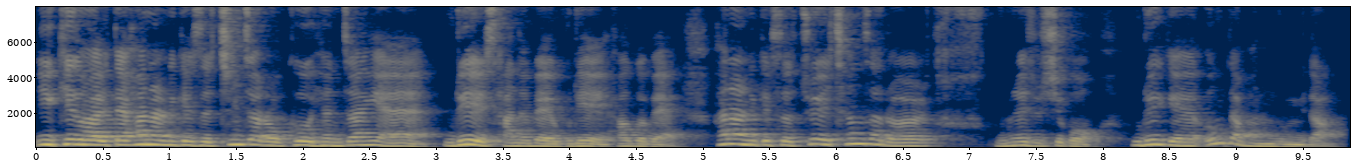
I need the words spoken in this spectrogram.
이 기도할 때 하나님께서 진짜로 그 현장에 우리의 산업에, 우리의 학업에 하나님께서 주의 천사를 다 보내주시고 우리에게 응답하는 겁니다.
